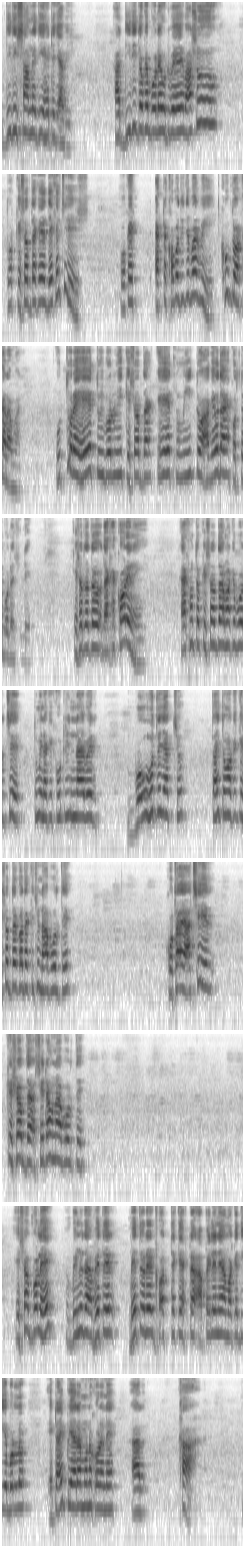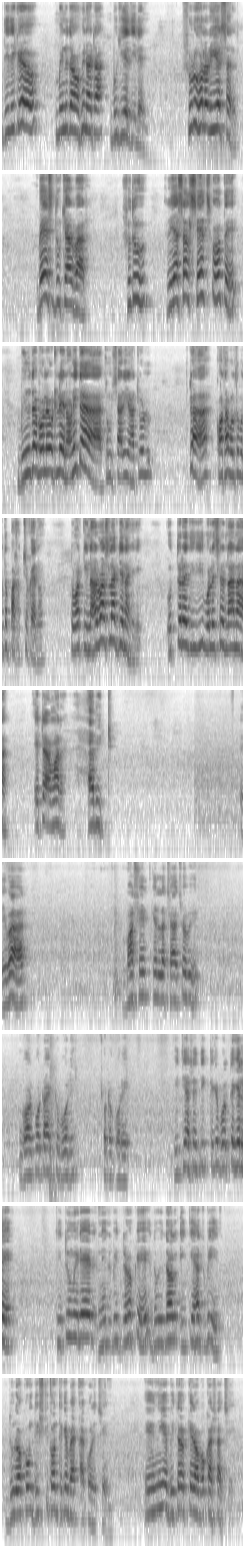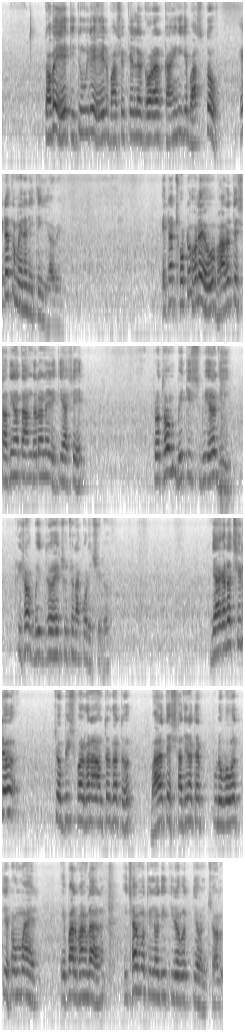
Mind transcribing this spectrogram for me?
দিদির সামনে দিয়ে হেঁটে যাবি। আর দিদি তোকে বলে উঠবে, ভাসু, তোর কেশবদাকে দেখেছিস? ওকে একটা খবর দিতে পারবি? খুব দরকার আমার। উত্তরে, তুই বলবি কেশবদাকে তুমি তো আগেও দেখা করতে বলেছিলে। কেশবদা তো দেখা করেনি এখন তো কেশবদা আমাকে বলছে, তুমি নাকি কুটির নায়বের বউ হতে যাচ্ছ? তাই তোমাকে কেশবদার কথা কিছু না বলতে। কোথায় আছে কেশবদা সেটাও না বলতে। এসব বলে বিনুদা ভেতের, ভেতরের ঘর থেকে একটা আপেল এনে আমাকে দিয়ে বলল, এটাই পেয়ারা মনে করে নে, আর খা। দিদিকেও বিনুদা অভিনয়টা বুঝিয়ে দিলেন। শুরু হলো রিহার্সাল। বেশ দু চারবার। শুধু রিহার্সাল শেষ হতে বিনুদা বলে উঠলেন, অনিতা, তুমি শাড়ির আঁচলটা কথা বলতে বলতে পাকাচ্ছ কেন? তোমার কি নার্ভাস লাগছে নাকি? উত্তরে দিদি বলেছিল না না, এটা আমার হ্যাবিট। এবার বাঁশের কেল্লা ছায়াছবি গল্পটা একটু বলি। ছোট করে। ইতিহাসের দিক থেকে বলতে গেলে, তিতুমিরের নীল বিদ্রোহকে দুই দল ইতিহাসবিদ দুরকম দৃষ্টিকোণ থেকে ব্যাখ্যা করেছেন। এ নিয়ে বিতর্কের অবকাশ আছে। তবে তিতুমিরের বাঁশের কেল্লার গড়ার কাহিনী যে বাস্তব, এটা তো মেনে নিতেই হবে। এটা ছোট হলেও ভারতের স্বাধীনতা আন্দোলনের ইতিহাসে প্রথম ব্রিটিশ বিরোধী কৃষক বিদ্রোহের সূচনা করেছিল। জায়গাটা ছিল চব্বিশ পরগনার অন্তর্গত, ভারতের স্বাধীনতা পূর্ববর্তী সময়ের এপার বাংলার ইছামতি নদী তীরবর্তী অঞ্চল,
